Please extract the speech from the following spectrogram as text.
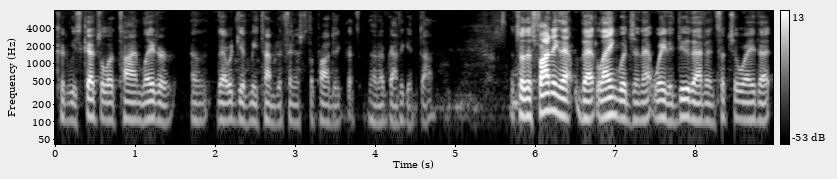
could we schedule a time later? And that would give me time to finish the project that's, that I've got to get done. And so there's finding that that language and that way to do that in such a way that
